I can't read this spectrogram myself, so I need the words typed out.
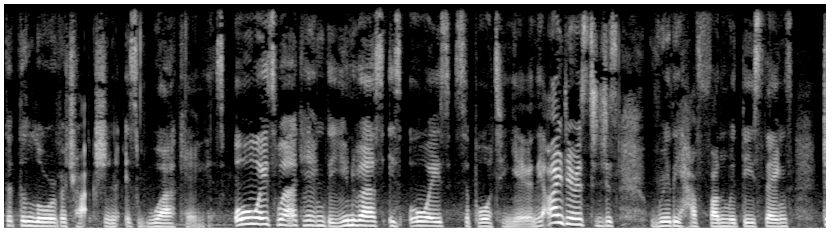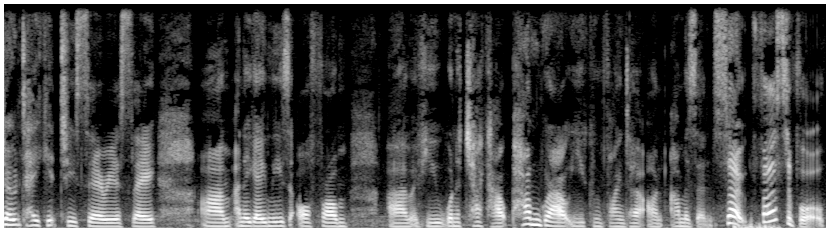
that the law of attraction is working. It's always working, the universe is always supporting you. And the idea is to just really have fun with these things. Don't take it too seriously. Um, and again, these are from, um, if you want to check out Pam Grout, you can find her on Amazon. So, first of all,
